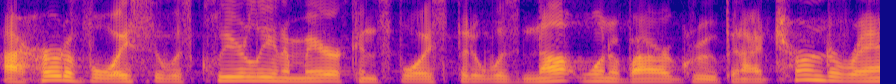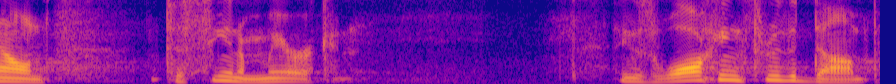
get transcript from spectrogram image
I heard a voice that was clearly an American's voice, but it was not one of our group. And I turned around to see an American. He was walking through the dump,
